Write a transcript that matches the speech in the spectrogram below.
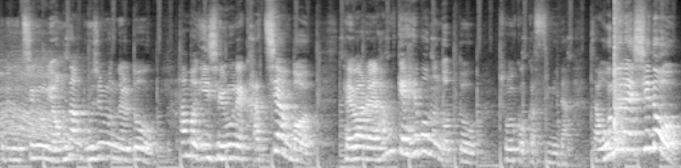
그리고 지금 영상 보신 분들도 한번 이 질문에 같이 한번 대화를 함께 해보는 것도 좋을 것 같습니다. 자 오늘의 시도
